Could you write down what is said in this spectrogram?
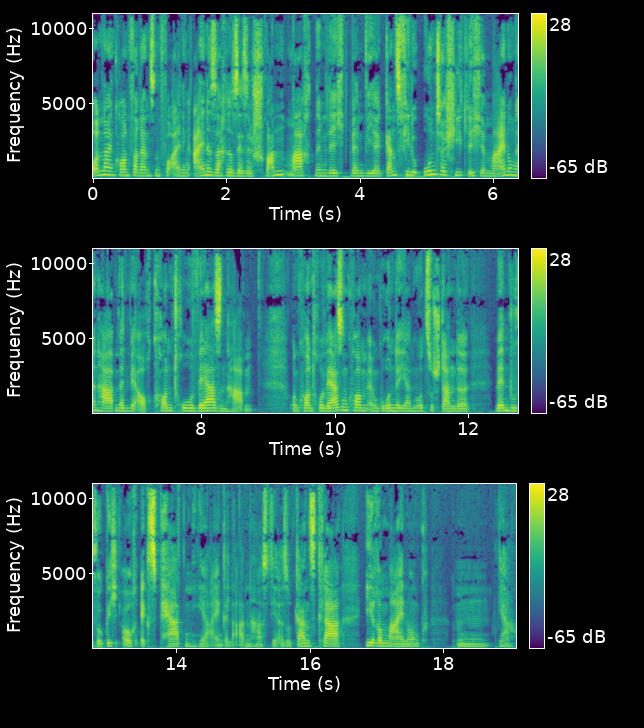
Online-Konferenzen vor allen Dingen eine Sache sehr, sehr spannend macht, nämlich wenn wir ganz viele unterschiedliche Meinungen haben, wenn wir auch Kontroversen haben. Und Kontroversen kommen im Grunde ja nur zustande, wenn du wirklich auch Experten hier eingeladen hast, die also ganz klar ihre Meinung, mm, ja,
